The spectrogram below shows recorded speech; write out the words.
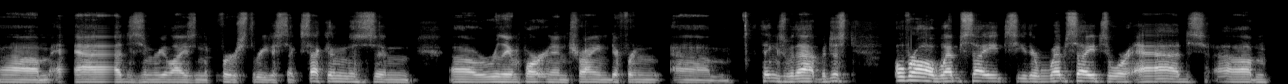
um, ads and realizing the first three to six seconds and uh, really important in trying different um, things with that. But just overall websites, either websites or ads, um,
